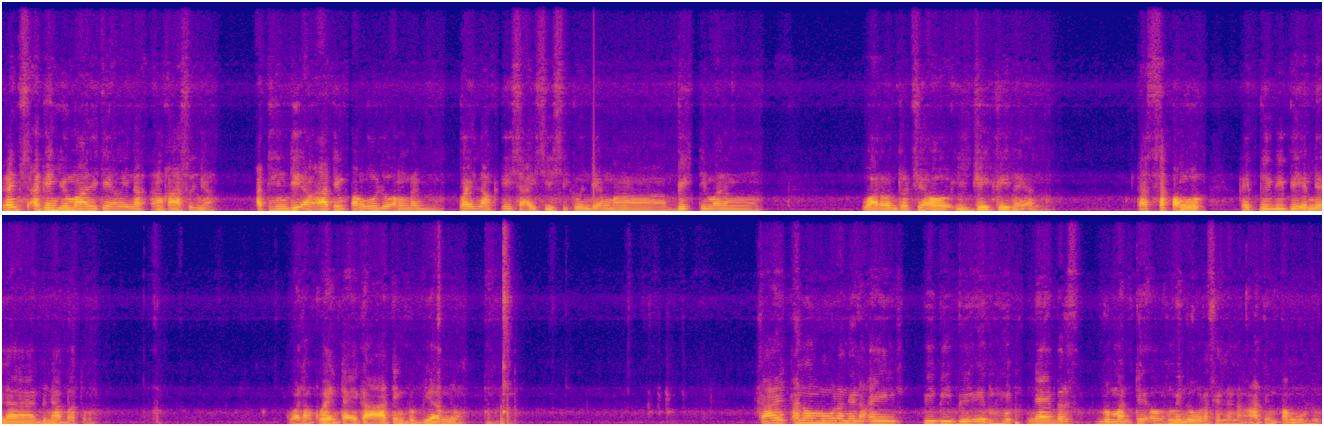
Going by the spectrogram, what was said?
Crimes against humanity ang, ina- ang kaso niya. At hindi ang ating Pangulo ang nag-file ng case sa ICC, kundi ang mga biktima ng war on drugs yan, o EJK na yan. Tapos sa Pangulo, kay PBBM nila binabato. Walang kwenta ika ating gobyerno. kahit anong mura nila kay PBBM, never gumanti o minura sila ng ating Pangulo.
